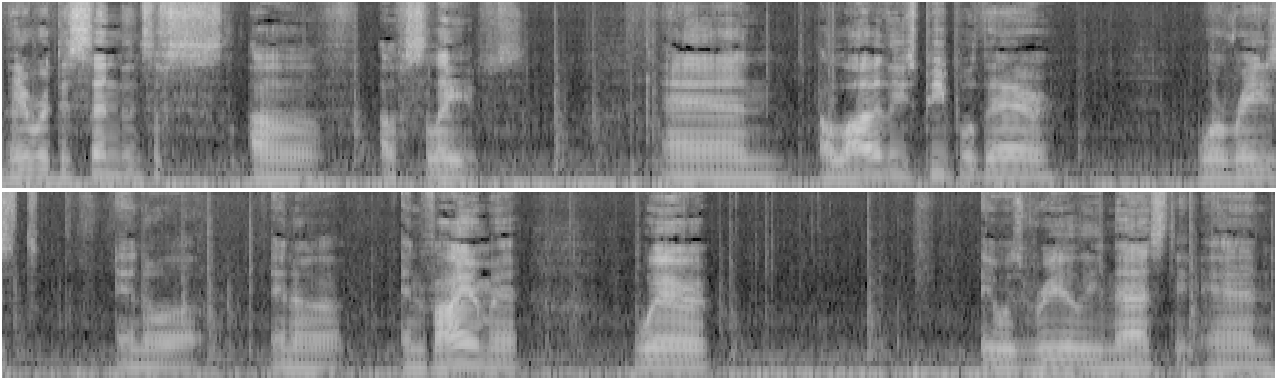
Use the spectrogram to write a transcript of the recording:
they were descendants of of of slaves, and a lot of these people there were raised in a in a environment where it was really nasty. And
